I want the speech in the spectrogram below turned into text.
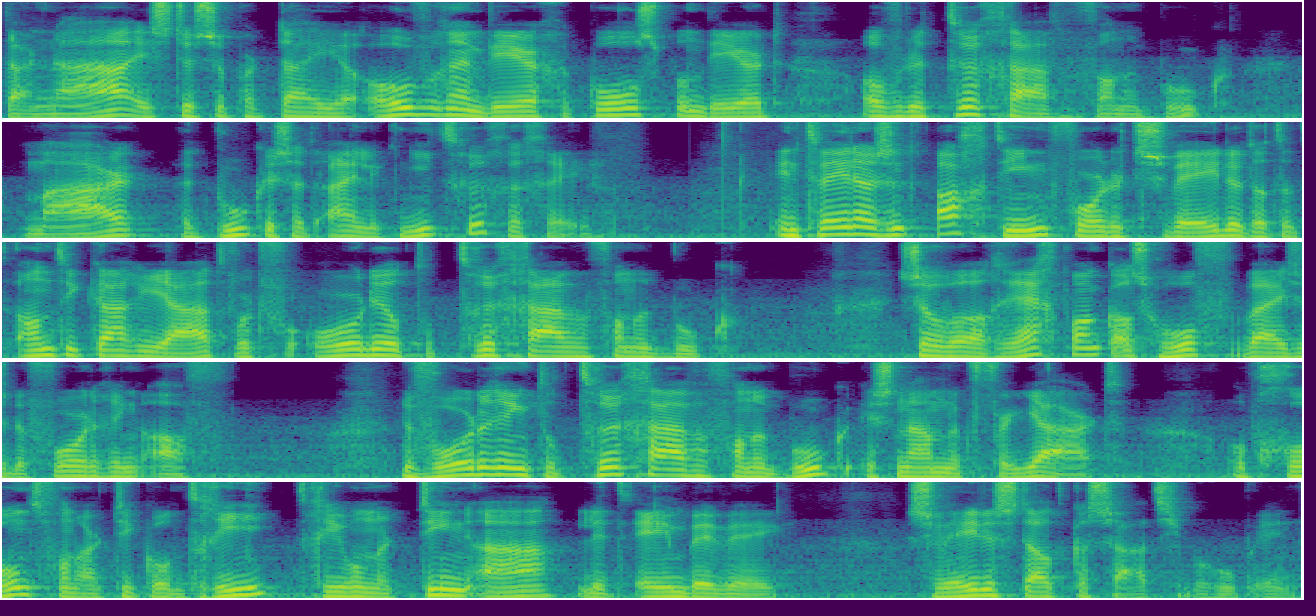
Daarna is tussen partijen over en weer gecorrespondeerd over de teruggave van het boek, maar het boek is uiteindelijk niet teruggegeven. In 2018 vordert Zweden dat het antiquariaat wordt veroordeeld tot teruggave van het boek. Zowel rechtbank als hof wijzen de vordering af. De vordering tot teruggave van het boek is namelijk verjaard, op grond van artikel 3 310a lid 1 BW. Zweden stelt cassatieberoep in.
